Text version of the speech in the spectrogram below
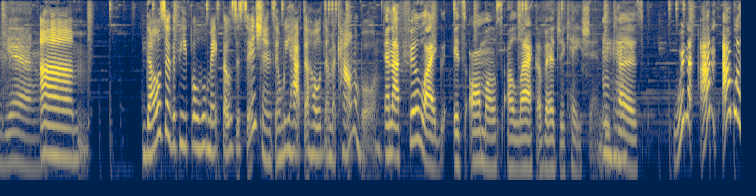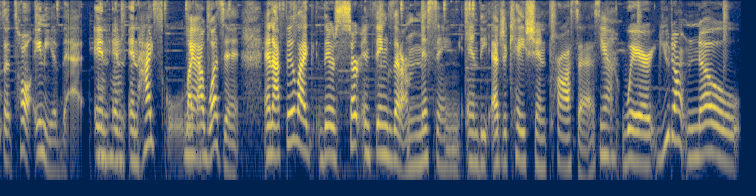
Yeah. Um, those are the people who make those decisions, and we have to hold them accountable. and I feel like it's almost a lack of education Mm-hmm. We're not. I'm, I wasn't taught any of that in, in in high school. Like Mm-hmm. Yeah. I wasn't, and I feel like there's certain things that are missing in the education process. Yeah. where you don't know.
